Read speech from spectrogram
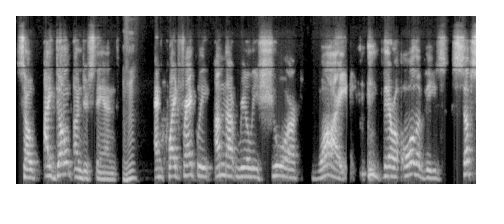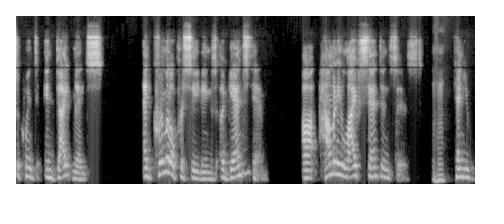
So I don't understand. Mhm. And quite frankly, I'm not really sure why there are all of these subsequent indictments and criminal proceedings against him. Uh, how many life sentences Mhm. can you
